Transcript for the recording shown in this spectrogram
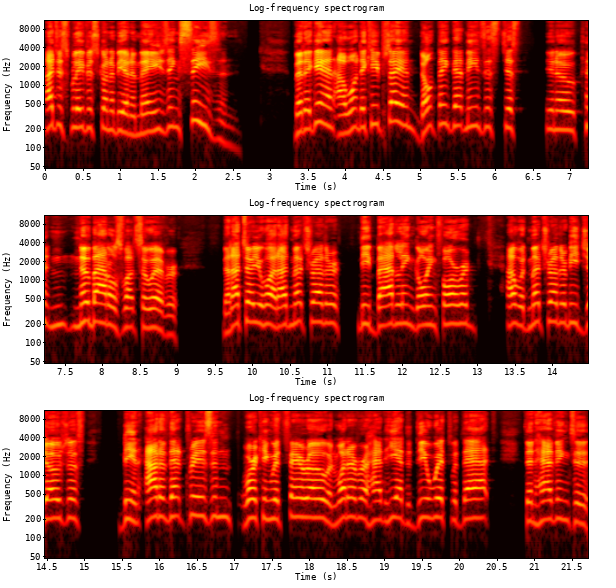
I just believe it's going to be an amazing season. But again, I want to keep saying, don't think that means it's just, you know, no battles whatsoever. But I tell you what, I'd much rather be battling going forward. I would much rather be Joseph being out of that prison, working with Pharaoh and whatever had he had to deal with with that, than having to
